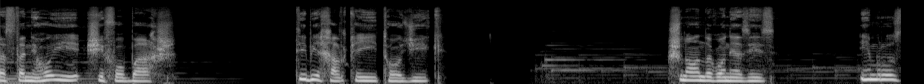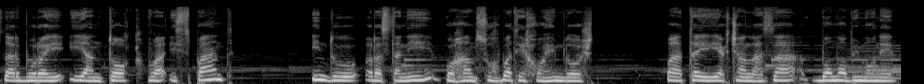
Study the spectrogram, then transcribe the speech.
растаниҳои шифобахш тиби халқии тоҷик. Шунавандагони азиз имрӯз дар бораи янтоқ ва испанд ин ду растанӣ бо ҳам суҳбате хоҳем дошт ва таи якчанд лаҳза бо мо бимонед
